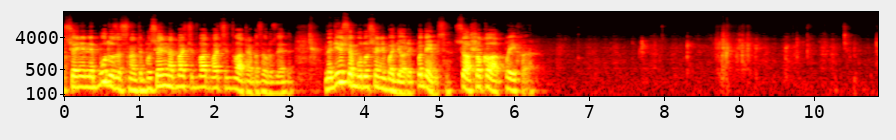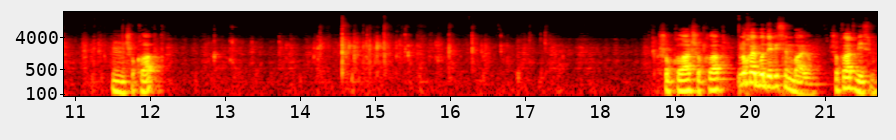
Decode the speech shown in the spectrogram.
сьогодні не буду засинати, бо сьогодні на 22-22 треба загрузити. Надіюся, буду сьогодні бадьорий. Подивимося. Все, шоколад, поїхали. М, шоколад. Шоколад, шоколад. Ну, хай буде 8 балів. Шоколад 8.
